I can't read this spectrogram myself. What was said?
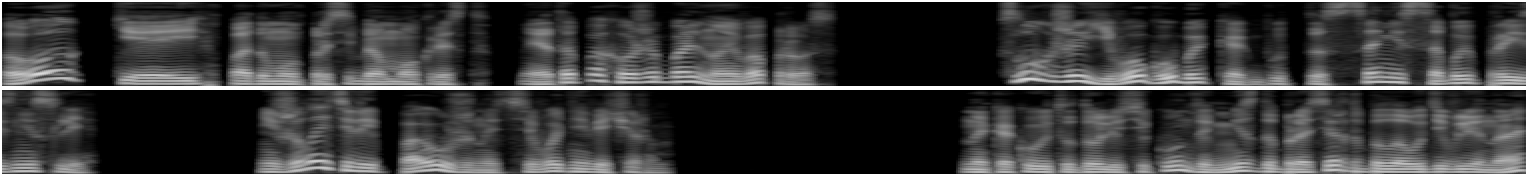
«Окей», — подумал про себя Мокрест, — «это, похоже, больной вопрос». Вслух же его губы как будто сами с собой произнесли. «Не желаете ли поужинать сегодня вечером?» На какую-то долю секунды мисс Добросерд была удивлена,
